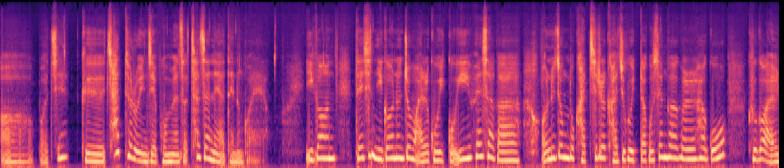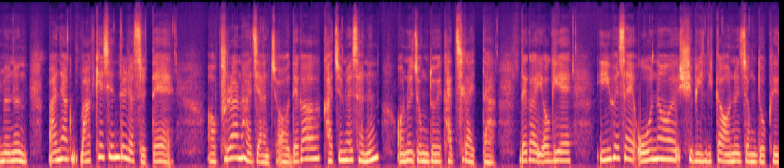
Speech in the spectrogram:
어, 뭐지? 그 차트로 이제 보면서 찾아내야 되는 거예요. 이건 대신 이거는 좀 알고 있고 이 회사가 어느 정도 가치를 가지고 있다고 생각을 하고 그거 알면은 만약 마켓이 흔들렸을 때 어, 불안하지 않죠. 어, 내가 가진 회사는 어느 정도의 가치가 있다. 내가 여기에 이 회사의 오너십이니까 어느 정도 그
